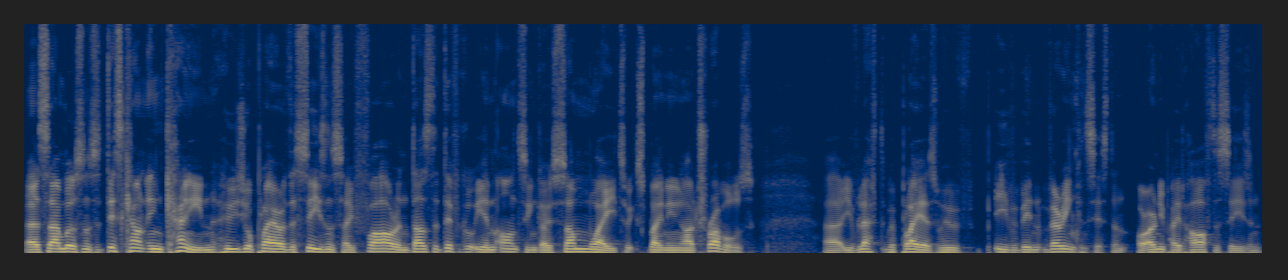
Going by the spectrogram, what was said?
Uh, Sam Wilson says, discounting Kane, who's your player of the season so far, and does the difficulty in answering go some way to explaining our troubles? Uh, you've left with players who've either been very inconsistent or only played half the season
